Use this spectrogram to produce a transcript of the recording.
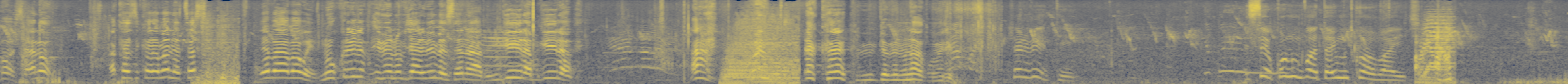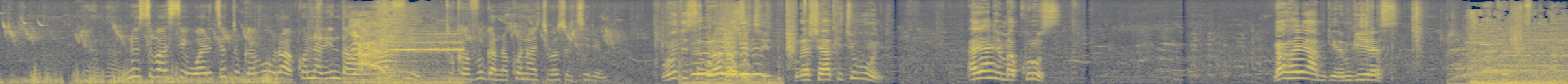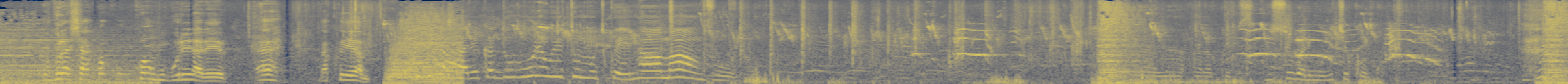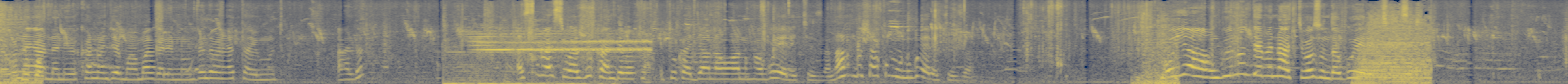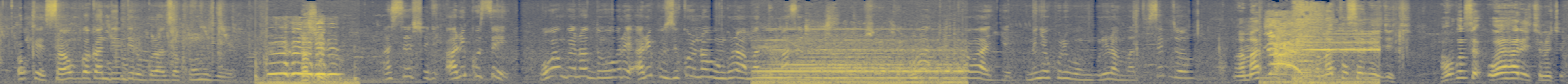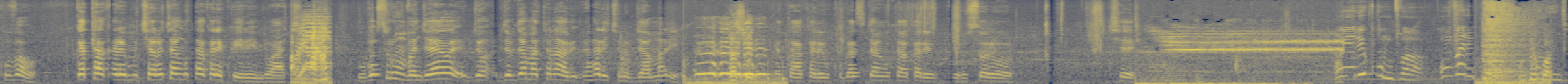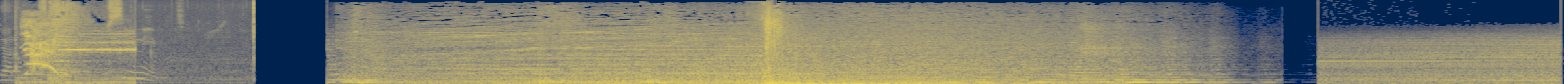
bose hano akazi karamanitse se ye baba we ni ukuri ibintu byari bimeze nabi. Mbwira mbwira. Ah reka reka. Ibyo bintu ntabwo biri. Shari bite ese ko numva hataye umutwe wabaye iki? Nose basi waretse tugahura ko narinda aho hafi tukavugana ko nta kibazo kirimo. Ubundi se urabaza iki? Urashaka iki ubundi? Ayahe makuru se? Ngaho yambwira mbwira se. Ubwo urashaka ko- nkugurira rero. Eh ndakwiyama. Ya, reka duhure wite umutwe nta mpamvu. Ese bari mu biki koko. Ndabona yananiwe kano ngiye muhamagare numve ndabona yataye umutwe. Alo ase basi waje ukandeba tu- tukajyana aho hantu nkaguherekeza nta nubwo ushaka umuntu uguherekeza oya ngwino ndebe nta kibazo ndaguherekeza ok sawa ubwo kandi ndirirwa uraza kumbwira. Ase sheri ariko se wowe ngwino duhure ariko uzi ko uri no bungurira amata maze ntushake waturuka wagera. Umenye ko uri bungurira amata sibyo amata? Amata se ni igiki? Ahubwo se wowe hari ikintu kikuvaho? Gatakare mu cyaro cyangwa utakare ku irimbi wakira ubwo se urumva njyewe ibyo by'amata hari ikintu byamarira gatakare ku gasi cyangwa utakare ku rusororo. Cye oya ariko umva umva ariko arongera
